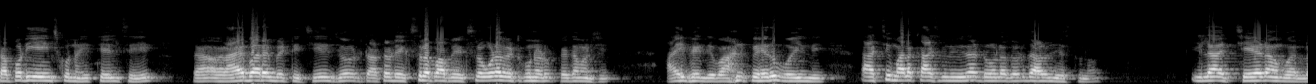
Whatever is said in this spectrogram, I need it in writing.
సపోర్ట్ చేయించుకున్నాయి తెలిసి. రాయబారం పెట్టించి జో అతడు ఎక్స్లో పాపం ఎక్స్లో కూడా పెట్టుకున్నాడు పెద్ద మనిషి. అయిపోయింది వాని పేరు పోయింది. వచ్చి మళ్ళీ కాశ్మీర్ మీద డ్రోన్లతో దాడులు చేస్తున్నావు. ఇలా చేయడం వల్ల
